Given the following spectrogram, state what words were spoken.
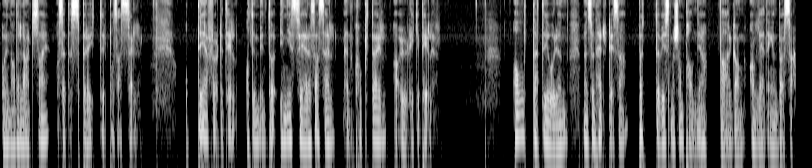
og hun hadde lært seg å sette sprøyter på seg selv. Og det førte til at hun begynte å injisere seg selv med en cocktail av ulike piller. Alt dette gjorde hun mens hun helte i seg bøttevis med champagne hver gang anledningen bød seg.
